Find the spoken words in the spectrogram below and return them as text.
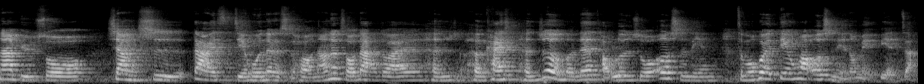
那比如说像是大 S 结婚那个时候，然后那个时候大家都还很很开心、很热门在讨论说二十年怎么会电话二十年都没变这样，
